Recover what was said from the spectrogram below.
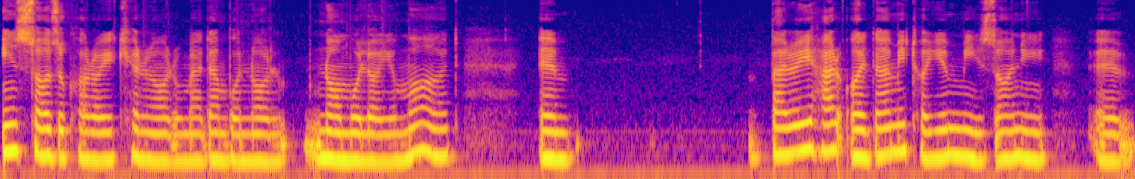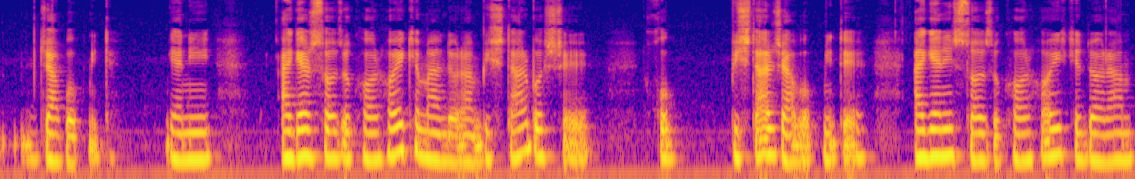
این ساز و کارهای کنار اومدن با ناملایمات برای هر آدمی تا یه میزانی جواب میده. یعنی اگر ساز و کارهایی که من دارم بیشتر باشه خب بیشتر جواب میده. اگر این ساز و کارهایی که دارم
